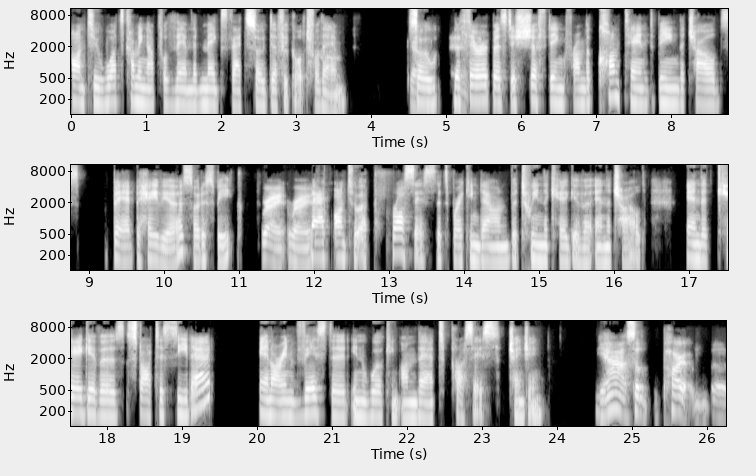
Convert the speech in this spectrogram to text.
onto what's coming up for them that makes that so difficult for them. So the therapist is shifting from the content being the child's bad behavior, so to speak. Right, right. Back onto a process that's breaking down between the caregiver and the child. And that caregivers start to see that and are invested in working on that process changing. Yeah. So part uh,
